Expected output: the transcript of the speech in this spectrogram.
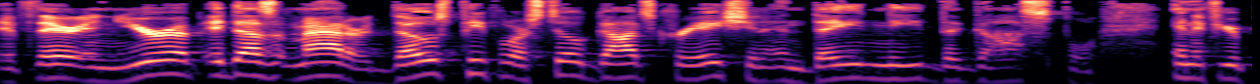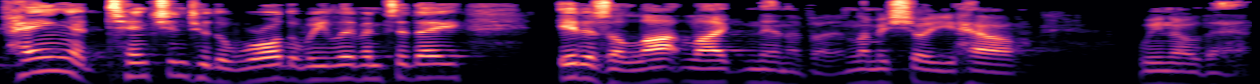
if they're in Europe, it doesn't matter. Those people are still God's creation and they need the gospel. And if you're paying attention to the world that we live in today, it is a lot like Nineveh. And let me show you how we know that.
